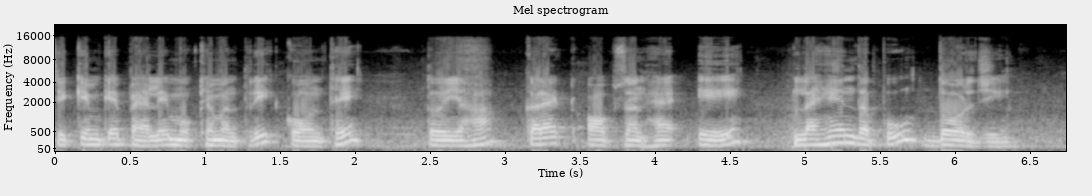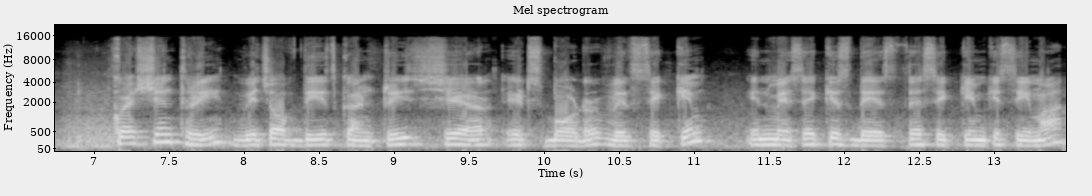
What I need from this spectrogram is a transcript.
Sikkim के पहले मुख्यमंत्री कौन थे? तो यहाँ करेक्ट ऑप्शन है A Lhendup Dorji. Question three which of these countries share its border with Sikkim इनमें से किस देश से सिक्किम की सीमा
